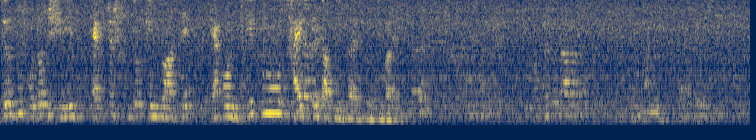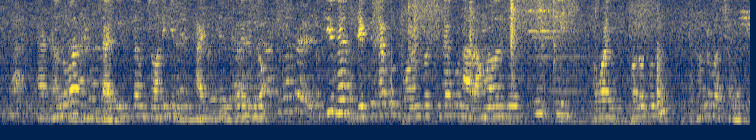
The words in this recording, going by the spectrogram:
যেহেতু প্রথম সিরিজ একটা সুযোগ কিন্তু আছে এখন যে কোনো সাইড কিন্তু আপনি চয়েস করতে পারেন। হ্যাঁ, ধন্যবাদ। জাহিদুল ইসলাম জনি কিন্তু সাইড চেঞ্জ করে নিল। তো কি ব্যাস দেখতে থাকুন কমেন্ট করতে থাকুন আর আমাদের সবাই ফলো করুন। ধন্যবাদ সবাইকে।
